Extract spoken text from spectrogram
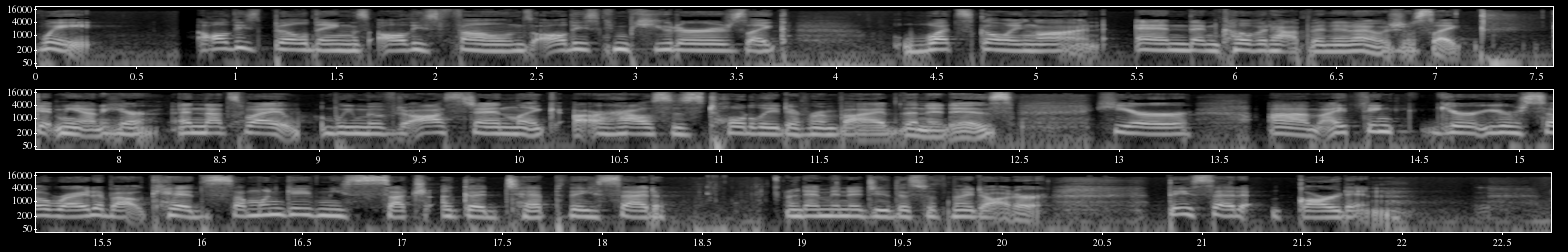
wait, all these buildings, all these phones, all these computers, like, what's going on? And then COVID happened, and I was just like, get me out of here. And that's why we moved to Austin. Like, our house is totally different vibe than it is here. Um, I think you're you're so right about kids. Someone gave me such a good tip. They said, and I'm going to do this with my daughter. They said, garden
